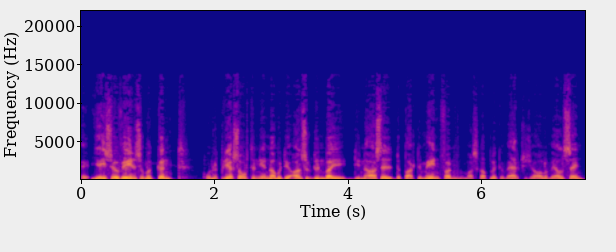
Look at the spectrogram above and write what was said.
eh, jy sou wens om 'n kind onder pleegsorg te neem, dan moet jy aansoek doen by die naaste departement van maatskaplike werk, sosiale welsyn.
